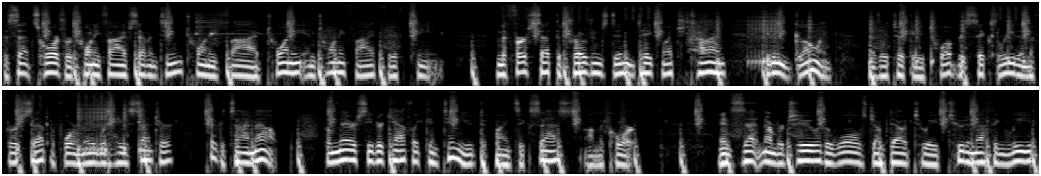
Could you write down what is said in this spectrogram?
The set scores were 25 17, 25 20, and 25 15. In the first set, the Trojans didn't take much time getting going as they took a 12 6 lead in the first set before Maywood Hayes Center took a timeout. From there, Cedar Catholic continued to find success on the court. In set number two, the Wolves jumped out to a 2 0 lead,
